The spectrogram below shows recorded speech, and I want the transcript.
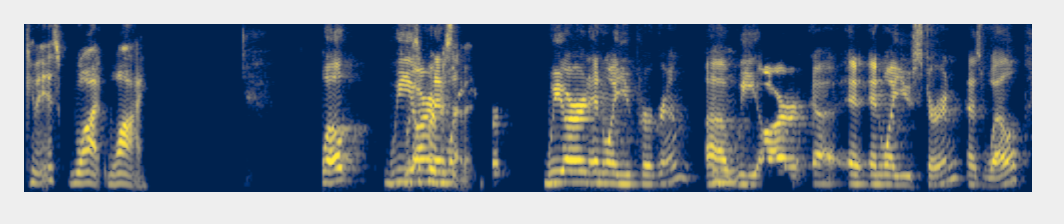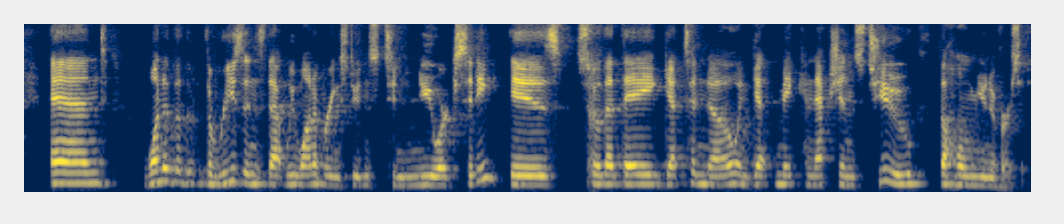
Can I ask why? Why? Well, we What's are an NYU, we are an NYU program. Uh, mm-hmm. We are uh, NYU Stern as well, and one of the, the reasons that we want to bring students to New York City is so that they get to know and get make connections to the home university.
